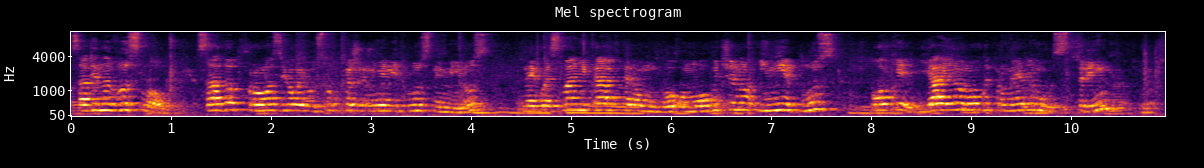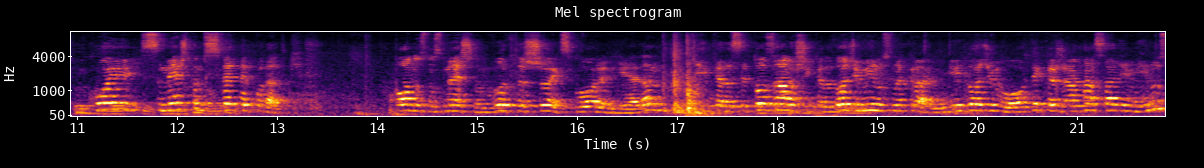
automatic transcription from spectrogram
Sad je na V slovu. Sad dok prolazi ovaj uslov, kaže nije ni plus ni minus, nego je slanje karaktera omogu- omogućeno i nije plus. Ok, ja imam ovde promenljivu string koji smeštam sve te podatke. Odnosno smeštam VTŠ Explorer 1 i kada se to završi, kada dođe minus na kraju, mi dođemo ovde, kaže aha sad je minus,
